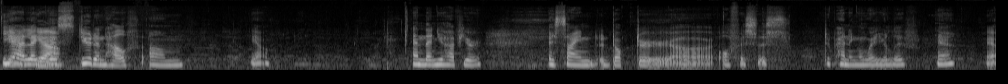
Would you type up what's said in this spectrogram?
Yeah, like Yeah. the student health. Um, yeah. And then you have your assigned doctor uh, offices, depending on where you live. Yeah, yeah.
